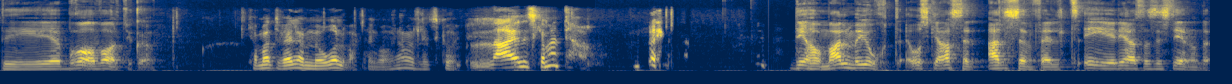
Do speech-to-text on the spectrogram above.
Det är bra val tycker jag. Kan man inte välja en målvakt någon gång? Det hade varit lite skoj. Nej, det ska man inte ha. Det har Malmö gjort. Oskar Alsenfelt är deras assisterande.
